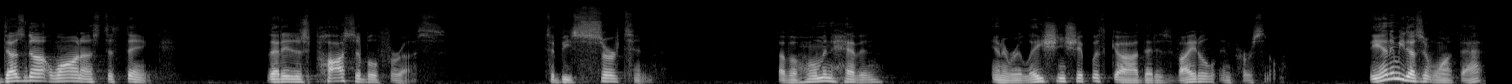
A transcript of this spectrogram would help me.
does not want us to think that it is possible for us to be certain of a home in heaven and a relationship with God that is vital and personal. The enemy doesn't want that.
